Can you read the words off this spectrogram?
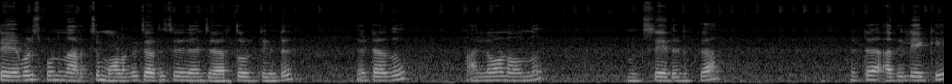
ടേബിൾ സ്പൂൺ നിറച്ച് മുളക് ചതച്ച് ഞാൻ ചേർത്ത് കൊടുത്തിട്ടുണ്ട്. എന്നിട്ടത് നല്ലോണം ഒന്ന് മിക്സ് ചെയ്തെടുക്കുക. എന്നിട്ട് അതിലേക്ക്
